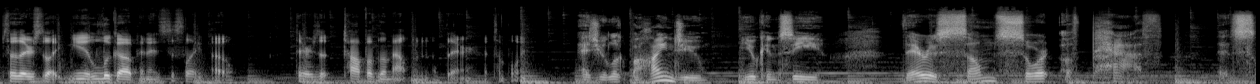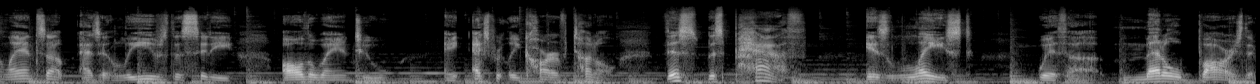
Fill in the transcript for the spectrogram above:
So there's like you look up and it's just like, oh, there's a top of the mountain up there at some point. As you look behind you, you can see there is some sort of path that slants up as it leaves the city all the way into a expertly carved tunnel. This this path is laced with uh, metal bars that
